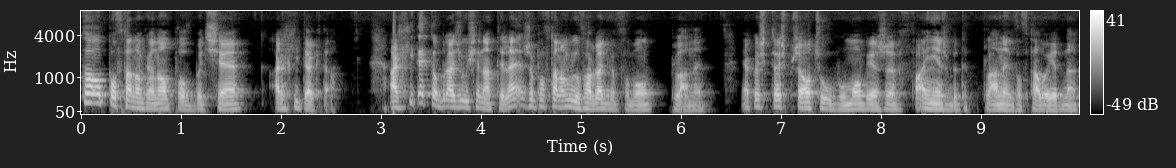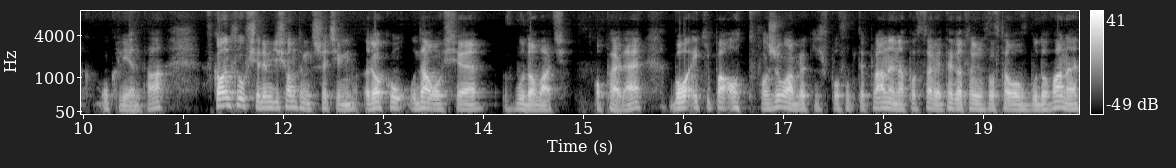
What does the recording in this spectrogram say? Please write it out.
to postanowiono pozbyć się architekta. Architekt obraził się na tyle, że postanowił zabrać ze sobą plany. Jakoś ktoś przeoczył w umowie, że fajnie, żeby te plany zostały jednak u klienta. W końcu w 1973 roku udało się wbudować operę, bo ekipa odtworzyła w jakiś sposób te plany na podstawie tego, co już zostało wbudowane,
